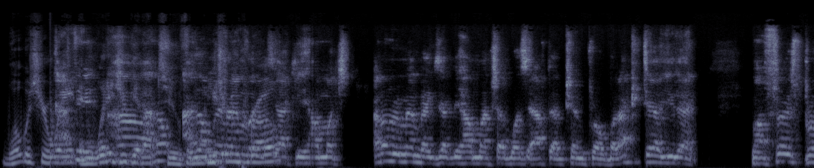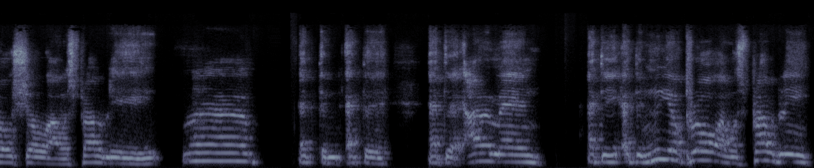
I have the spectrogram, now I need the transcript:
what was your weight, and what did you get uh, up to from when you turned pro? Exactly how much. I don't remember exactly how much I was after I turned pro, but I can tell you that my first pro show, I was probably uh, at the at the at the Ironman at the at the New York Pro. I was probably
